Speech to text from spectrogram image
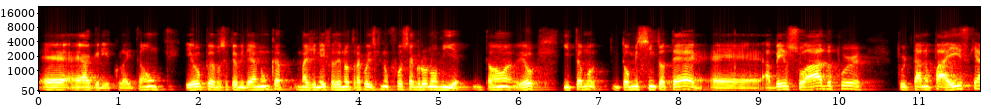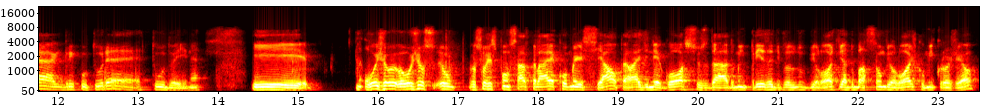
é, é agrícola. Então, eu, para você ter uma ideia, nunca imaginei fazendo outra coisa que não fosse agronomia. Então, eu então, então me sinto até é, abençoado por, por estar no país que a agricultura é tudo aí, né? E hoje, hoje eu, eu, eu sou responsável pela área comercial, pela área de negócios da, de uma empresa de produto biológico, de adubação biológica, o Microgel.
